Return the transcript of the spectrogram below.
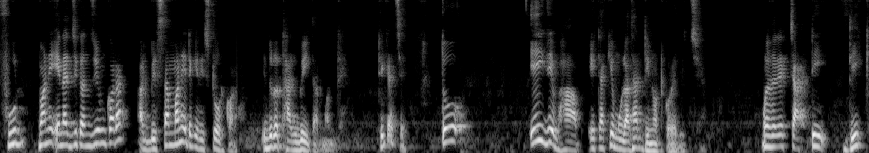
ফুড মানে এনার্জি কনজিউম করা আর বিশ্রাম মানে এটাকে রিস্টোর করা। এই দুটো থাকবেই তার মধ্যে, ঠিক আছে? তো এই যে ভাব, এটাকে মূলাধার ডিনোট করে দিচ্ছে। মূলাধারের চারটি দিক,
